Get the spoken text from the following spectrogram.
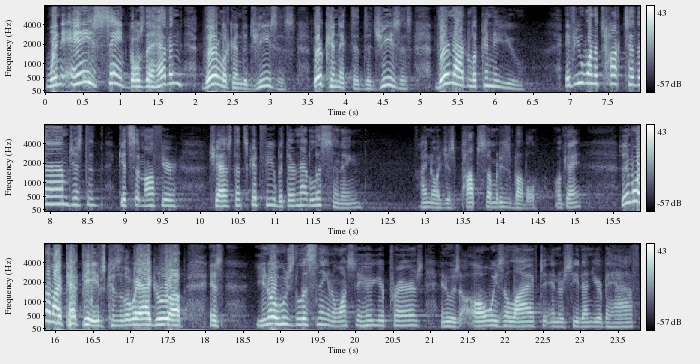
When any saint goes to heaven, they're looking to Jesus. They're connected to Jesus. They're not looking to you. If you want to talk to them just to get something off your chest, that's good for you, but they're not listening. I know I just popped somebody's bubble, okay? One of my pet peeves, because of the way I grew up, is you know who's listening and wants to hear your prayers and who is always alive to intercede on your behalf?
